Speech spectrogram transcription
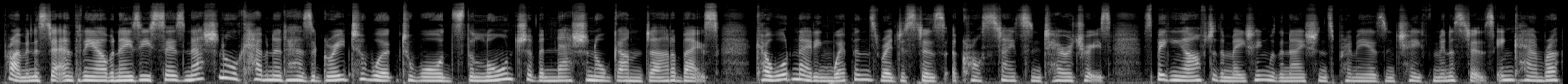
Prime Minister Anthony Albanese says National Cabinet has agreed to work towards the launch of a national gun database, coordinating weapons registers across states and territories. Speaking after the meeting with the nation's premiers and chief ministers in Canberra,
